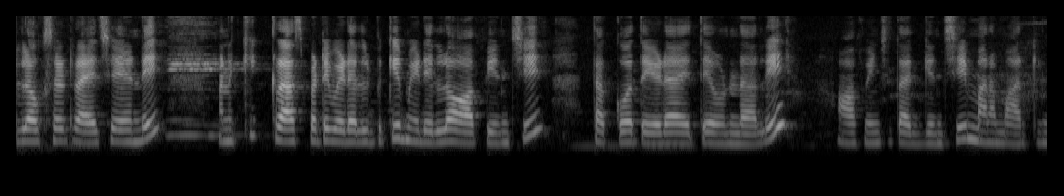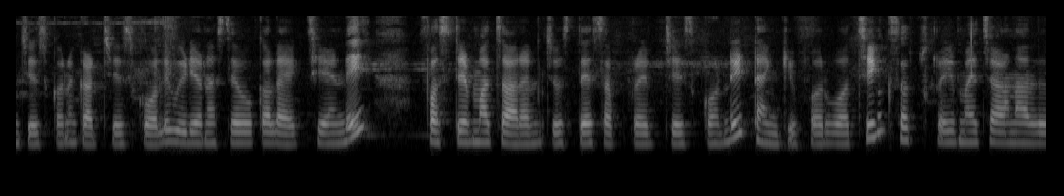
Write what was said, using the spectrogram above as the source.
ఇలా ఒకసారి ట్రై చేయండి. మనకి క్రాస్ పట్టి వెడల్పుకి మిడిల్లో హాఫ్ ఇంచి తక్కువ తేడా అయితే ఉండాలి. హాఫ్ ఇంచ్ తగ్గించి మనం మార్కింగ్ చేసుకొని కట్ చేసుకోవాలి. వీడియో నచ్చితే ఒక లైక్ చేయండి. ఫస్ట్ టైం మా ఛానల్ చూస్తే సబ్స్క్రైబ్ చేసుకోండి. Thank for watching. Subscribe my channel.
